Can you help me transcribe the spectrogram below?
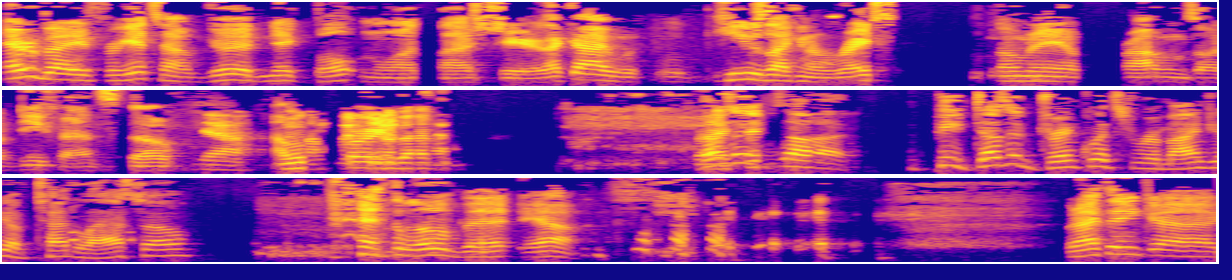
everybody forgets how good Nick Bolton was last year. That guy, he was like an eraser. So many problems on defense. So Yeah, I'm a little worried you. about. But I think Doesn't uh, Pete? Doesn't Drinkwitz remind you of Ted Lasso? a little bit, yeah. but I think uh,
